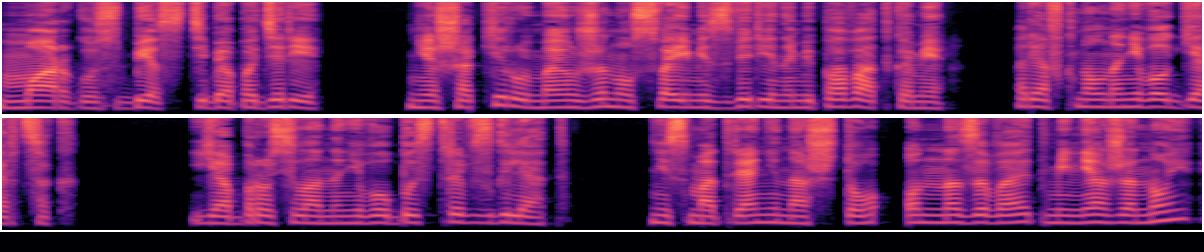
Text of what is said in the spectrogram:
«Маргус, бес, тебя подери! Не шокируй мою жену своими звериными повадками!» — рявкнул на него герцог. Я бросила на него быстрый взгляд. Несмотря ни на что, он называет меня женой?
